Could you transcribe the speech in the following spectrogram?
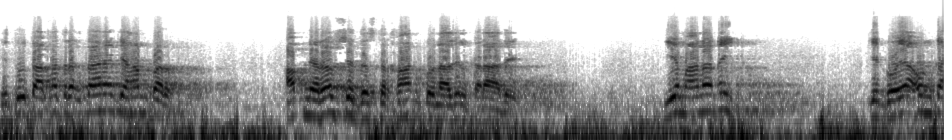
کہ تو طاقت رکھتا ہے کہ ہم پر اپنے رب سے دسترخوان کو نازل کرا دے؟ یہ مانا نہیں کہ گویا ان کا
